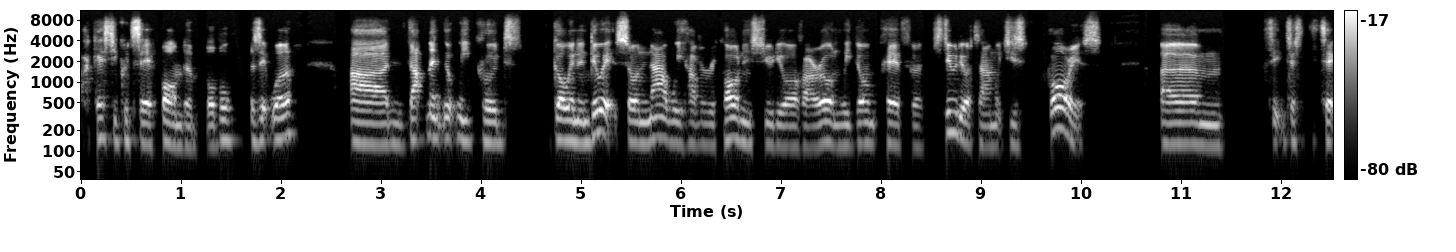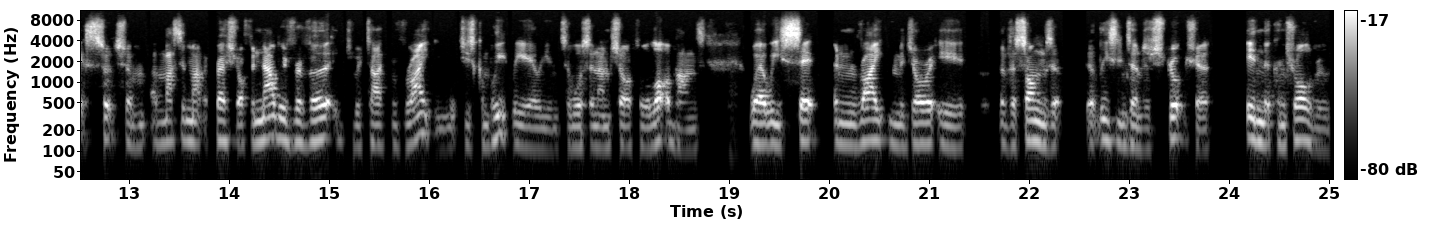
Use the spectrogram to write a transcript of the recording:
I guess you could say, formed a bubble, as it were. And that meant that we could go in and do it. So now we have a recording studio of our own. We don't pay for studio time, which is glorious. Um, it just takes such a, a, massive amount of pressure off. And now we've reverted to a type of writing which is completely alien to us, and I'm sure to a lot of bands, where we sit and write the majority of the songs, at, at least in terms of structure, in the control room.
